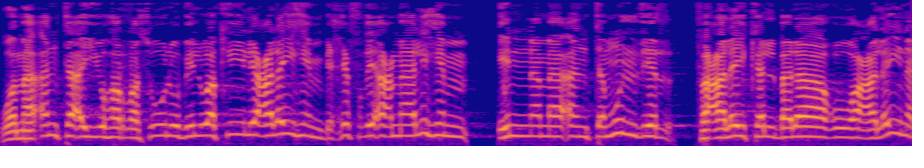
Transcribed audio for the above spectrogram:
وما أنت أيها الرسول بالوكيل عليهم بحفظ أعمالهم إنما أنت منذر فعليك البلاغ وعلينا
